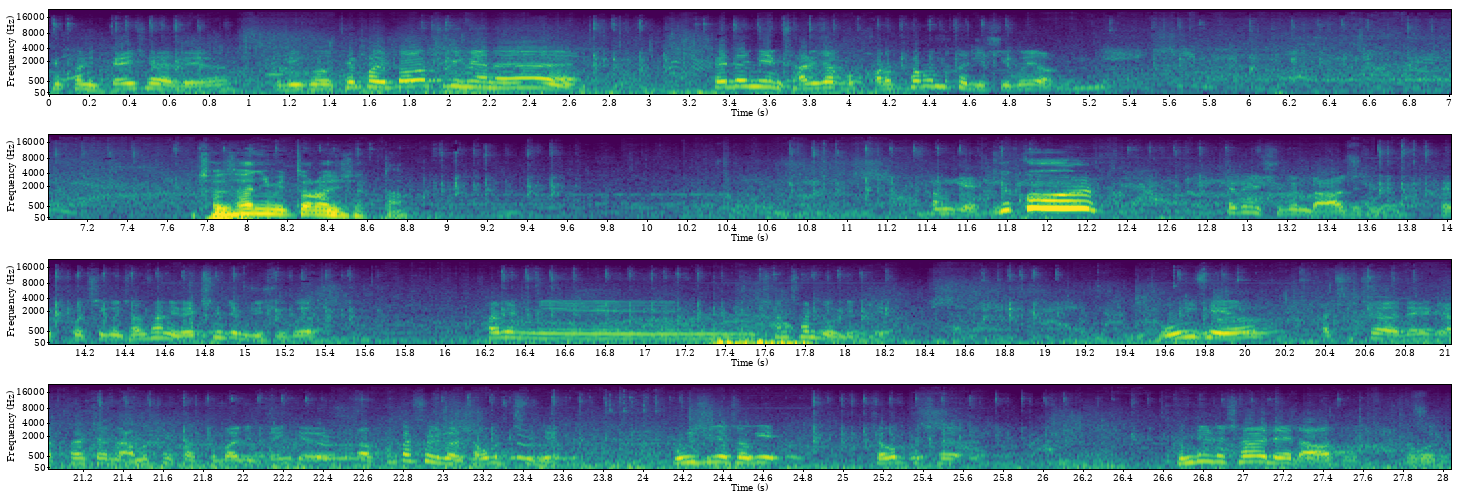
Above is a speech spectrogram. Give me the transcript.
탱커니 빼셔야 돼요. 그리고 탱커니 떨어뜨리면은 헤드님 자리 잡고 바로 평원부터 주시고요. 전사님이 떨어지셨다. 3개. 개꿀! 헤드님 주변 나와주세요. 됐고 지금 전선이 외침 좀 주시고요. 사장님 천천히 올릴게요 모이세요. 같이 쳐야 돼. 약탈자는 아무 탱커 도발 좀 땡겨요. 아 폭발성 이발 저거부터 치세요. 보이시죠 저기. 저거부터 쳐요. 근딜도 쳐야 돼 나와서. 저거는.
